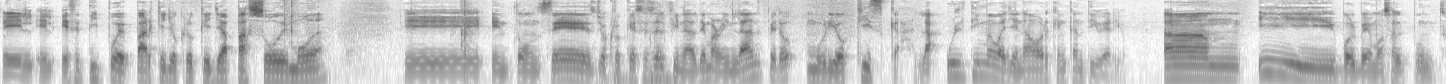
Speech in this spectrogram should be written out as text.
El, ese tipo de parque yo creo que ya pasó de moda. Eh, entonces yo creo que ese es el final de Marineland, pero murió Kiska, la última ballena orca en cantiverio. y volvemos al punto.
